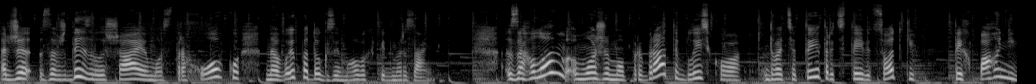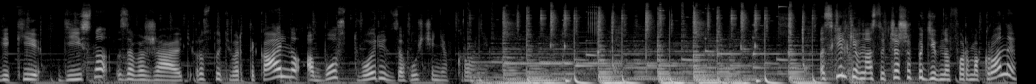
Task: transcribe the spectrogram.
адже завжди залишаємо страховку на випадок зимових підмерзань. Загалом можемо прибрати близько 20-30% тих пагонів, які дійсно заважають, ростуть вертикально або створюють загущення в кроні. Оскільки в нас тут чашоподібна форма крони,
